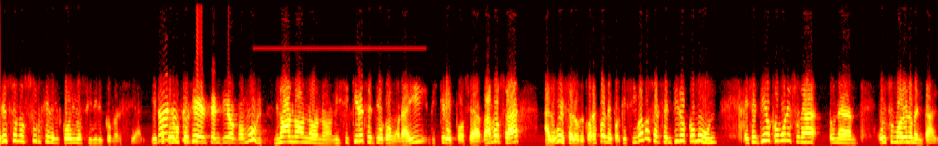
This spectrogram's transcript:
Pero eso no surge del Código Civil y Comercial. Y no, no surge del sentido común. No, no, no, no, ni siquiera el sentido común. Ahí discrepo. O sea, vamos a al hueso, a lo que corresponde, porque si vamos al sentido común, el sentido común es una, una es un modelo mental.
